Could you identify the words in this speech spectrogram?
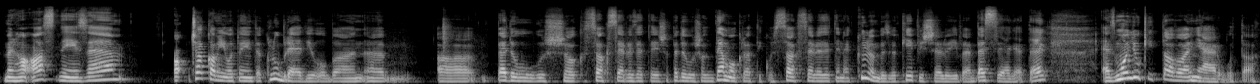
mert ha azt nézem, csak amióta én a klubrádióban a pedagógusok szakszervezete és a pedagógusok demokratikus szakszervezetének különböző képviselőivel beszélgetek, ez mondjuk itt tavaly nyár óta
